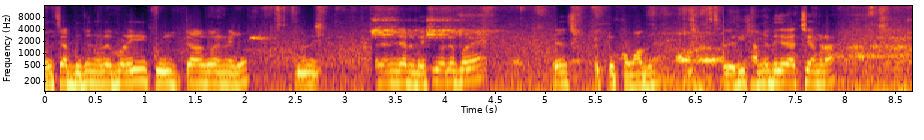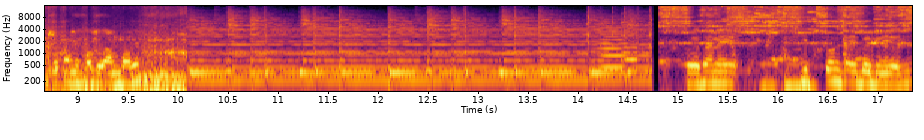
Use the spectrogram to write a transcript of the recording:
বলছে আর দুজন হলে পরেই কুড়ি টাকা করে নেবে। মানে প্যাসেঞ্জার বেশি হলে পরে প্যাসেঞ্জ একটু কমাবে। দেখি সামনের দিকে যাচ্ছি আমরা ওখানে কত দাম পাবে। তো এখানে কীর্তন টাইপের বেরিয়েছে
